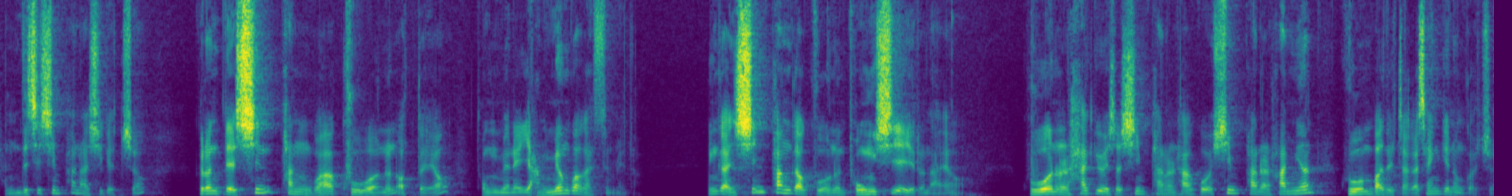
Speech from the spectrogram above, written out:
반드시 심판하시겠죠. 그런데 심판과 구원은 어때요? 동면의 양면과 같습니다. 그러니까 심판과 구원은 동시에 일어나요. 구원을 하기 위해서 심판을 하고 심판을 하면 구원받을 자가 생기는 거죠.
